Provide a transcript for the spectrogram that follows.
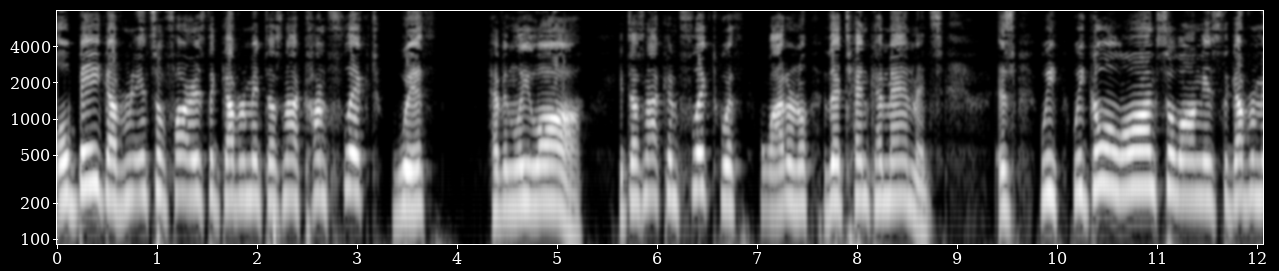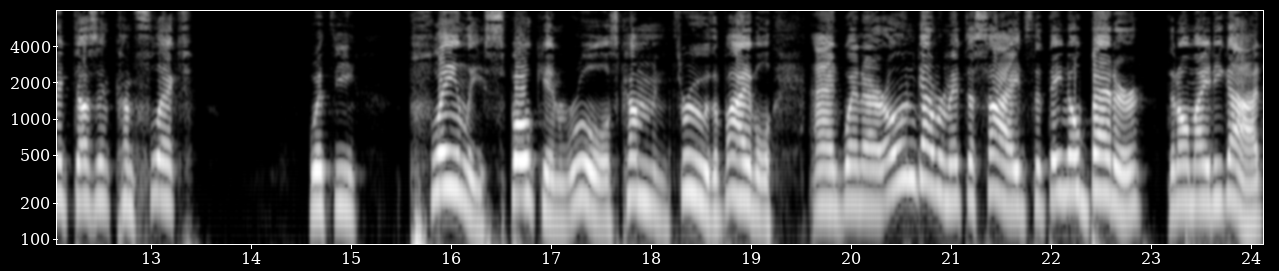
obey government insofar as the government does not conflict with heavenly law. It does not conflict with, well, I don't know, the Ten Commandments. As we, we go along so long as the government doesn't conflict with the plainly spoken rules coming through the Bible, and when our own government decides that they know better than Almighty God.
